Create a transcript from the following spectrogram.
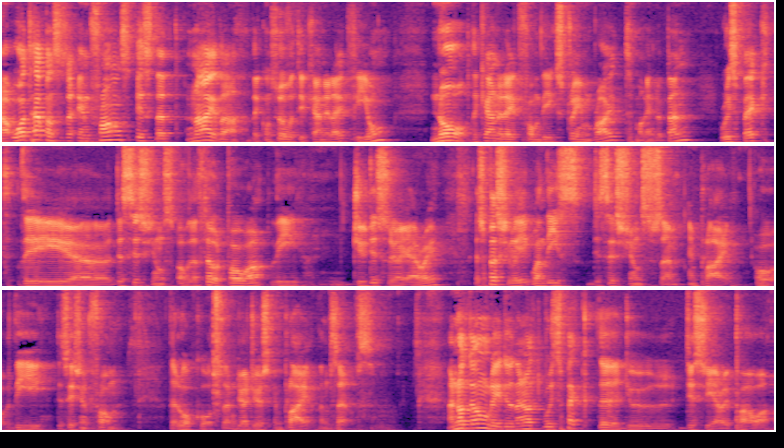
Now, what happens in France is that neither the conservative candidate Fillon nor the candidate from the extreme right, Marine Le Pen, respect the uh, decisions of the third power, the judiciary, especially when these decisions um, imply, or the decision from the law courts and judges imply themselves. And not only do they not respect the judiciary power,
